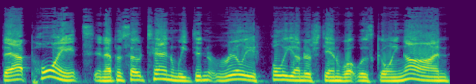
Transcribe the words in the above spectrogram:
that point in episode 10, we didn't really fully understand what was going on.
